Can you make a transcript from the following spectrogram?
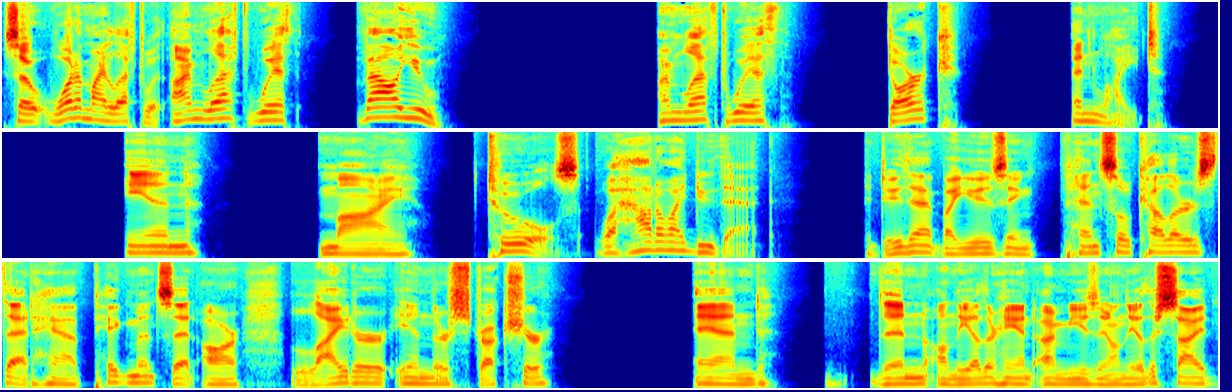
So what am I left with? I'm left with value. I'm left with dark and light in my tools. Well, how do I do that? I do that by using pencil colors that have pigments that are lighter in their structure. And then on the other hand, I'm using on the other side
